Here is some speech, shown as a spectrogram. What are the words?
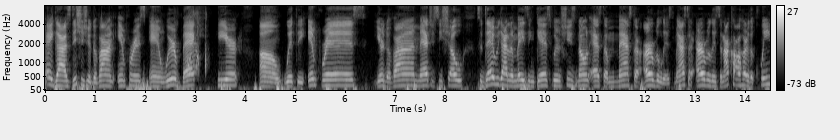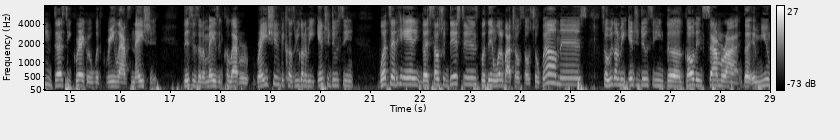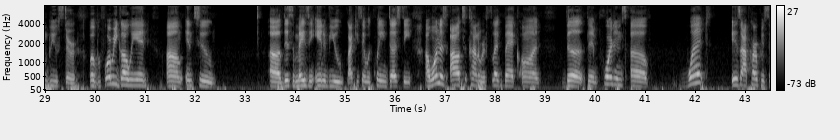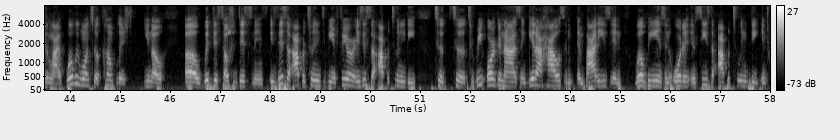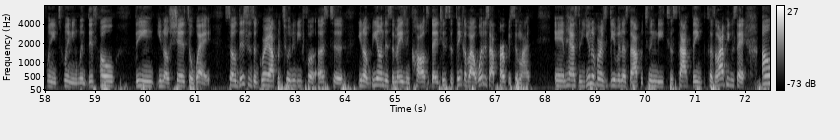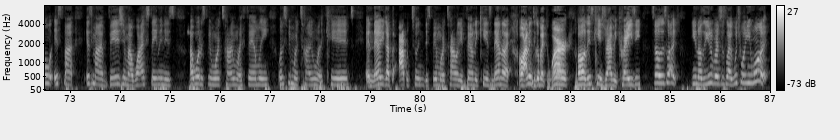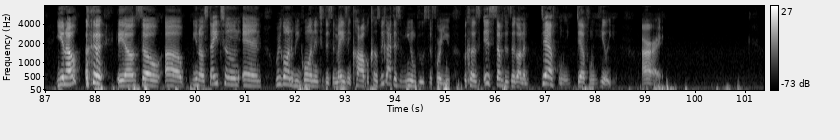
Hey guys, this is your Divine Empress, and we're back here um, with the Empress, your Divine Majesty show. Today we got an amazing guest where she's known as the Master Herbalist. Master Herbalist, and I call her the Queen Dusty Gregory with Green Labs Nation. This is an amazing collaboration because we're going to be introducing what's at hand, the social distance, but then what about your social wellness? So we're going to be introducing the Golden Samurai, the immune booster. But before we go in um, into uh, this amazing interview, like you said with Queen Dusty, I want us all to kind of reflect back on the the importance of what is our purpose in life, what we want to accomplish. You know, uh, with this social distance, is this an opportunity to be in fear, or is this an opportunity to to to reorganize and get our house and, and bodies and well-beings in order and seize the opportunity in 2020 when this whole thing you know sheds away. So this is a great opportunity for us to you know be on this amazing call today just to think about what is our purpose in life? And has the universe given us the opportunity to stop thinking because a lot of people say oh it's my it's my vision my wife's statement is i want to spend more time with my family i want to spend more time with my kids. And now you got the opportunity to spend more time with your family kids. Now they're like oh i need to go back to work. Oh these kids drive me crazy so it's like you know the universe is like which one you want you know you know so uh you know stay tuned and we're going to be going into this amazing call because we got this immune booster for you because it's something that's going to definitely, definitely heal you. All right.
